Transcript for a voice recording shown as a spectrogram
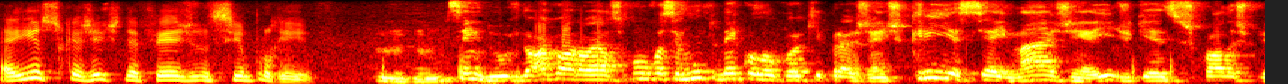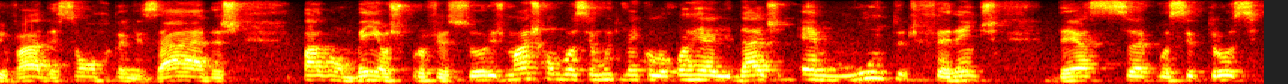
É isso que a gente defende no Simpro Rio. Uhum, sem dúvida. Agora, Elson, como você muito bem colocou aqui para a gente, cria-se a imagem aí de que as escolas privadas são organizadas, pagam bem aos professores, mas como você muito bem colocou, a realidade é muito diferente dessa que você trouxe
